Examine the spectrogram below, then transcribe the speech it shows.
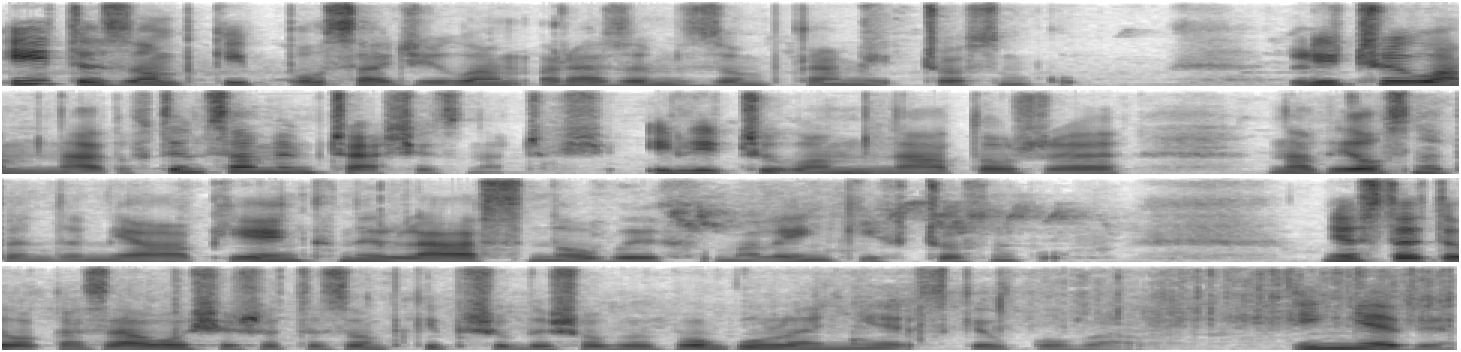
i te ząbki posadziłam razem z ząbkami czosnku. Liczyłam na to, w tym samym czasie znaczy się, i liczyłam na to, że na wiosnę będę miała piękny las nowych, maleńkich czosnków. Niestety okazało się, że te ząbki przybyszowe w ogóle nie skiełkowały. I nie wiem,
